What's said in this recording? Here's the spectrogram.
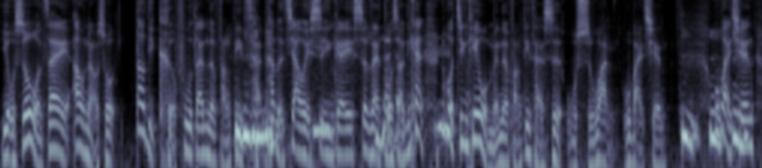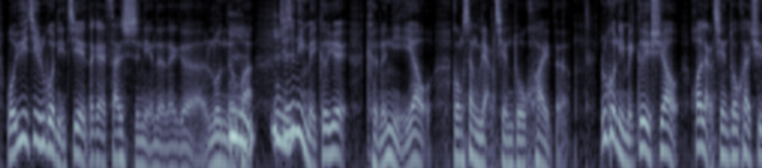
有时候我在懊恼说。到底可负担的房地产，它的价位是应该设在多少？你看，如果今天我们的房地产是五十万五百千，五百千，我预计如果你借大概三十年的那个 loan 的话，其实你每个月可能你要供上两千多块的。如果你每个月需要花两千多块去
